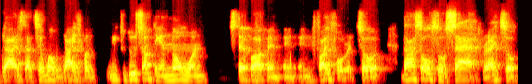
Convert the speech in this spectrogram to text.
guys that say well guys but we need to do something and no one step up and, and, and fight for it. So that's also sad right? So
